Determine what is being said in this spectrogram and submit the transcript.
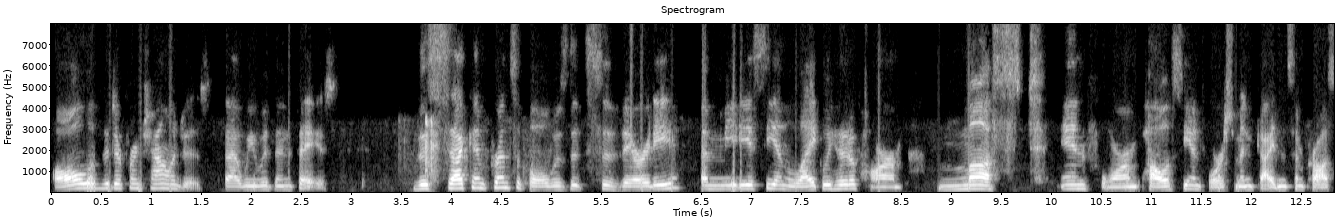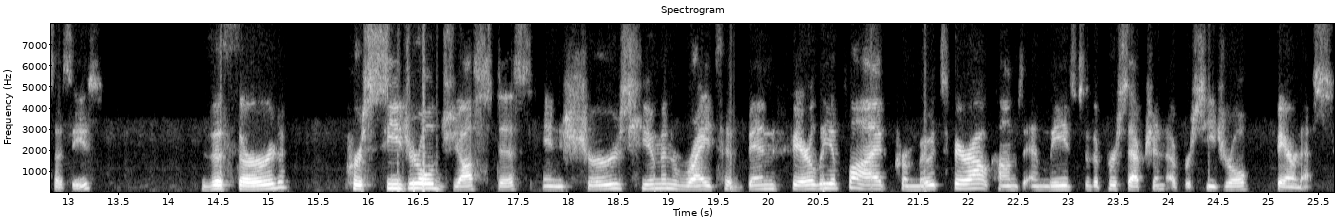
all of the different challenges that we would then face. The second principle was that severity, immediacy, and likelihood of harm must inform policy enforcement guidance and processes. The third, procedural justice ensures human rights have been fairly applied, promotes fair outcomes, and leads to the perception of procedural fairness.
